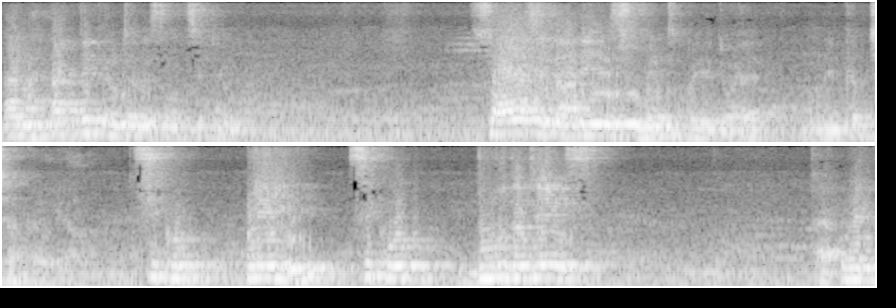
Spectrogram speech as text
and hectic international schedule. सौ से ज्यादा इंस्ट्रूमेंट पे जो है उन्होंने कब्जा कर लिया she could play she could do the things with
